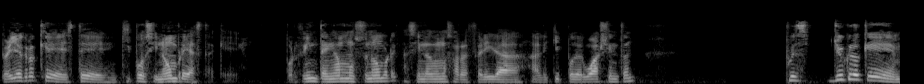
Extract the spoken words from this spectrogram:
Pero yo creo que este equipo sin nombre, hasta que por fin tengamos su nombre, así nos vamos a referir al equipo de Washington. Pues yo creo que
